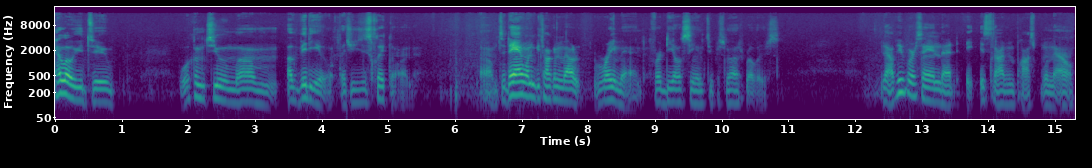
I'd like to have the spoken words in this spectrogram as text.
Hello YouTube. Welcome to um, a video that you just clicked on. Um, today I want to be talking about Rayman for DLC in Super Smash Bros. Now people are saying that it's not even possible now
